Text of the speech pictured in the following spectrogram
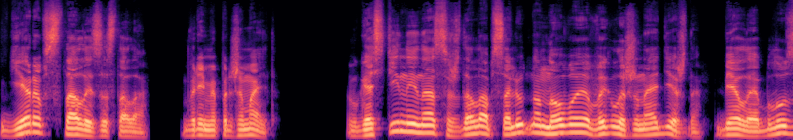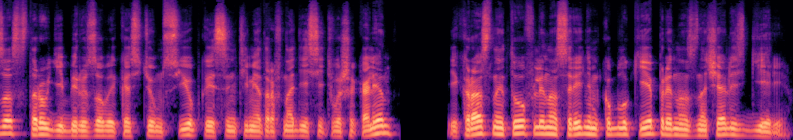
Гера встал из-за стола. Время поджимает. В гостиной нас ждала абсолютно новая выглаженная одежда. Белая блуза, строгий бирюзовый костюм с юбкой сантиметров на 10 выше колен и красные туфли на среднем каблуке предназначались Гере.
